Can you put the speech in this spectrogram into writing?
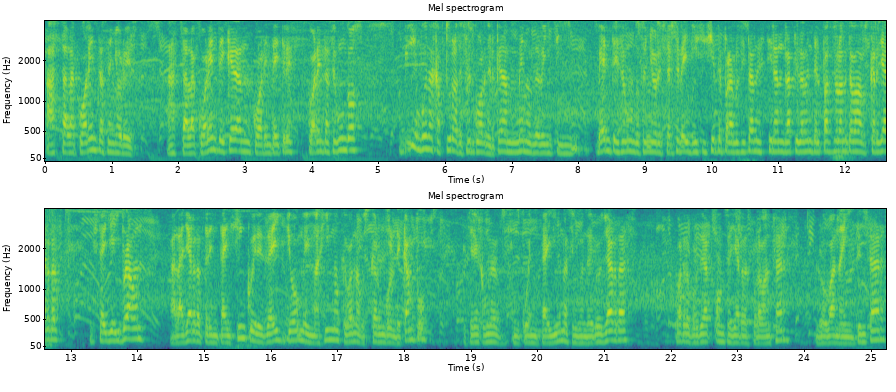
Hasta la 40, señores. Hasta la 40 y quedan 43, 40 segundos. Bien buena captura de Fred Warner. Quedan menos de 20, 20 segundos, señores. Tercera y 17 para los titanes. Tiran rápidamente el pase. Solamente van a buscar yardas. está Jay Brown a la yarda 35 y desde ahí yo me imagino que van a buscar un gol de campo que sería como unas 51 52 yardas cuarta oportunidad 11 yardas por avanzar lo van a intentar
